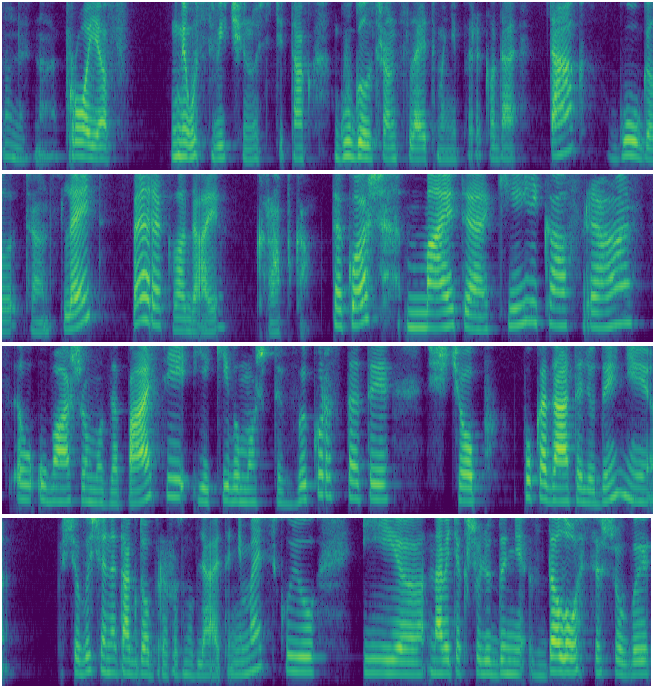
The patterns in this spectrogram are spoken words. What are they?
ну, не знаю, прояв неосвіченості. Так? Google Translate мені перекладає. Так, Google Translate перекладає. Крапка. Також майте кілька фраз у вашому запасі, які ви можете використати, щоб показати людині, що ви ще не так добре розмовляєте німецькою. І е, навіть якщо людині здалося, що ви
